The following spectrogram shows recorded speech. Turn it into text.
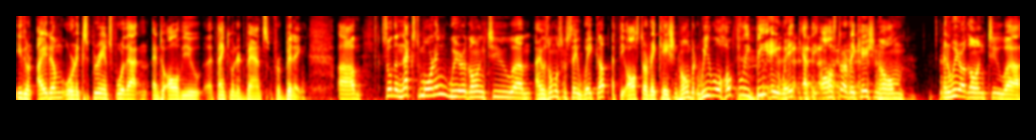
either an item or an experience for that, and, and to all of you, uh, thank you in advance for bidding. Um, so the next morning, we are going to, um, I was almost going to say wake up at the All Star Vacation Home, but we will hopefully be awake at the All Star Vacation Home. And we are going to, uh,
